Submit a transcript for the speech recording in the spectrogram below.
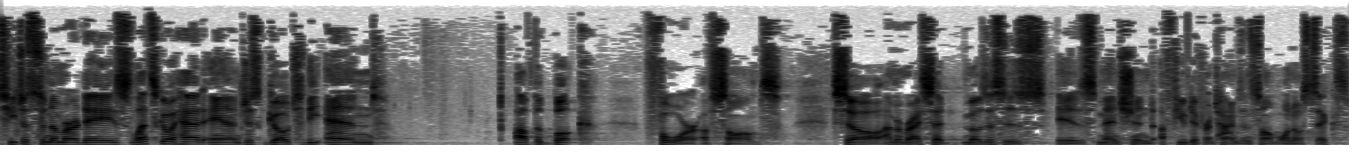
teach us to number our days. Let's go ahead and just go to the end of the book four of Psalms. So I remember I said Moses is, is mentioned a few different times in Psalm 106.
